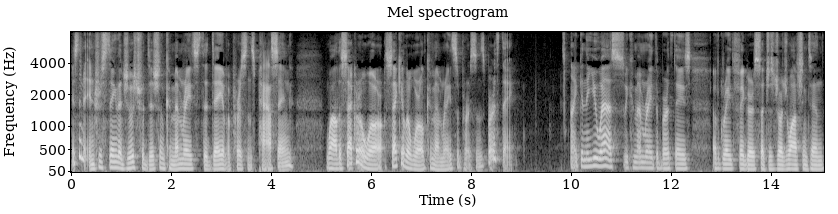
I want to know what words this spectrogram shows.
Isn't it interesting that Jewish tradition commemorates the day of a person's passing, while the secular world, secular world commemorates a person's birthday? Like in the US, we commemorate the birthdays of great figures such as George Washington,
